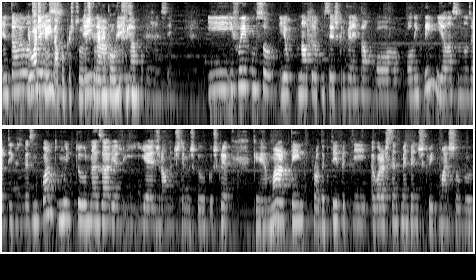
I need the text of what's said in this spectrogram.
Então eu, Eu acho que ainda há poucas pessoas a Ainda escreverem há- para o LinkedIn. Ainda há pouca gente, sim. E, e foi aí que começou. E eu, na altura, comecei a escrever então para o, para o LinkedIn e eu lanço uns artigos de vez em quando, muito nas áreas, e, e é geralmente os temas que eu, que eu escrevo, que é marketing, productivity. Agora, recentemente, tenho escrito mais sobre,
